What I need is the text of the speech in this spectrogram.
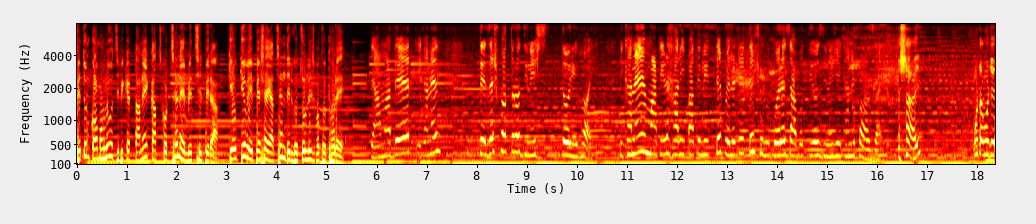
বেতন কম হলেও জীবিকার টানে কাজ করছেন এই মৃৎশিল্পীরা। কেউ কেউ এই পেশায় আছেন দীর্ঘ চল্লিশ বছর ধরে। আমাদের এখানে তেজসপত্র জিনিস তৈরি হয়। এখানে মাটির হাড়ি পাতিলিতে প্লেটেতে শুরু করে যাবতীয় জিনিস এখানে পাওয়া যায়। পেশায় মোটামুটি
